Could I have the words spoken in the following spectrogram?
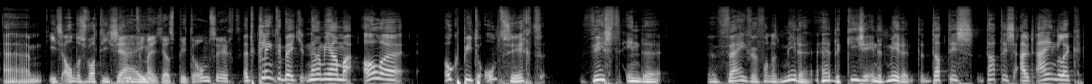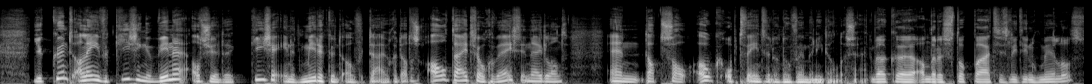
Ehm, iets anders wat hij zei. Klinkt een beetje als Pieter Omzicht. Het klinkt een beetje, nou ja, maar alle, ook Pieter Omtzigt vist in de eh, vijver van het midden. Hè, de kiezer in het midden. Dat is, dat is uiteindelijk, je kunt alleen verkiezingen winnen als je de kiezer in het midden kunt overtuigen. Dat is altijd zo geweest in Nederland. En dat zal ook op 22 november niet anders zijn. Welke andere stokpaardjes liet hij nog meer los?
